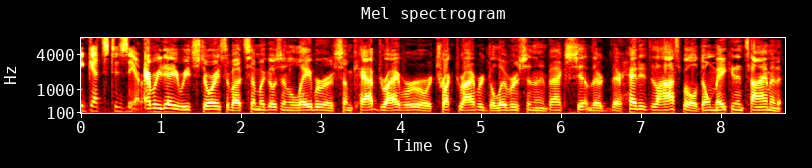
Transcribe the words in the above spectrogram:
it gets to zero. Every day you read stories about someone goes into labor or some cab driver or truck driver delivers in the back seat. They're, they're headed to the hospital, don't make it in time, and a,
